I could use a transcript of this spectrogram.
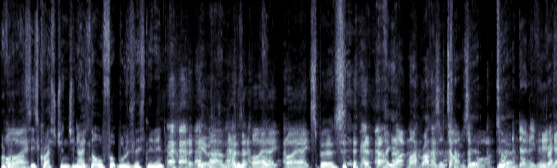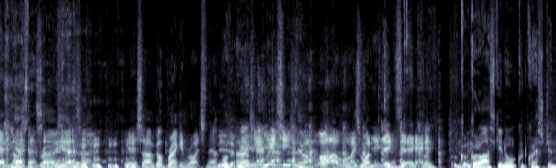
I've got to Oh, ask these questions. You know, it's not all footballers listening in. Yeah, um, what is it? I oh. hate, I hate Spurs. Oh, my, my brother's a Tottenham supporter. Tottenham don't even recognise that so, right. yeah, so, yeah, so I've got bragging rights now. Which, is- which is what I've always wanted. exactly. I've got, got to ask you an awkward question.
